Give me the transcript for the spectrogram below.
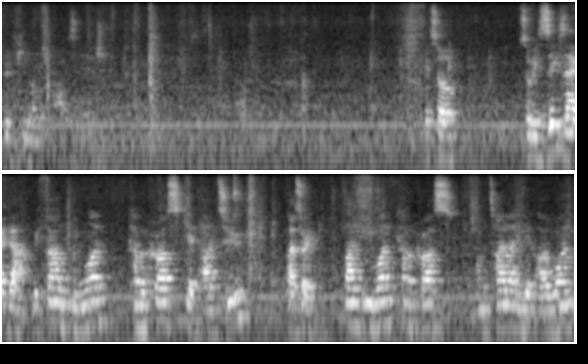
through P on the opposite edge. Okay, so, so we zigzag down. We found E1, come across, get R2. Uh, sorry, found E1, come across on the tie line and get R1.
